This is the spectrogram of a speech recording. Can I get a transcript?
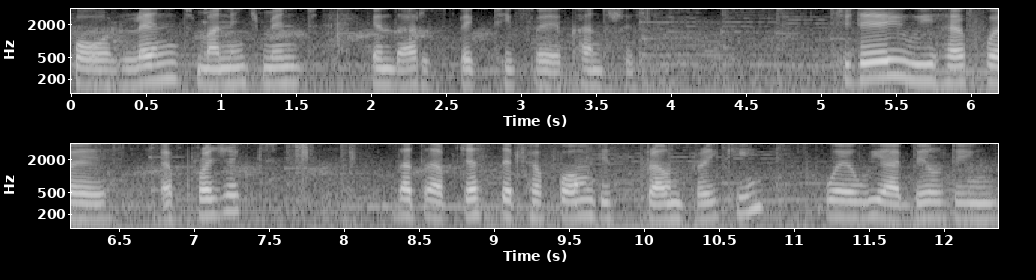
for land management in their respective uh, countries. Today we have a, a project that I've just performed its groundbreaking where we are building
